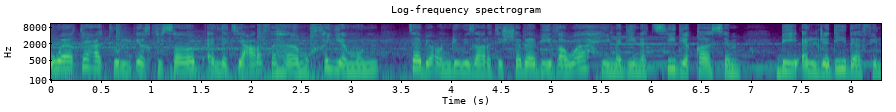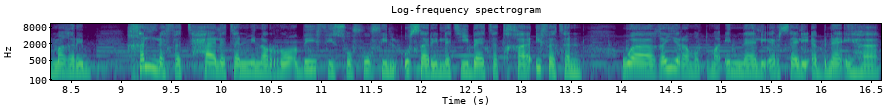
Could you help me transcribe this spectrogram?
واقعة الاغتصاب التي عرفها مخيم تابع لوزارة الشباب ضواحي مدينة سيدي قاسم بالجديدة في المغرب خلفت حالة من الرعب في صفوف الأسر التي باتت خائفة وغير مطمئنة لإرسال أبنائها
